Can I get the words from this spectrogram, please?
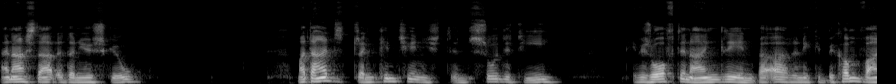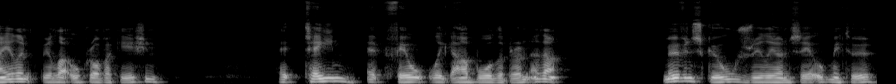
and I started a new school. My dad's drinking changed, and so did he. He was often angry and bitter, and he could become violent with little provocation. At time, it felt like I bore the brunt of that. Moving schools really unsettled me too.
